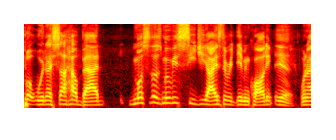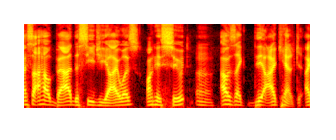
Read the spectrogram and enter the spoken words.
but when I saw how bad most of those movies CGI is the redeeming quality. yeah. When I saw how bad the CGI was on his suit, Uh, I was like, "Yeah, I can't. I yeah,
